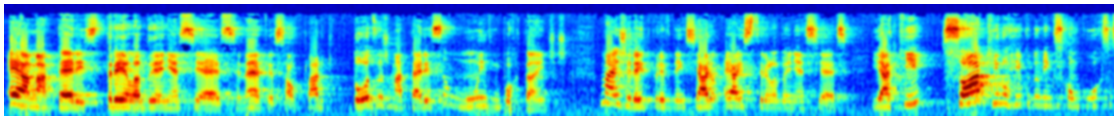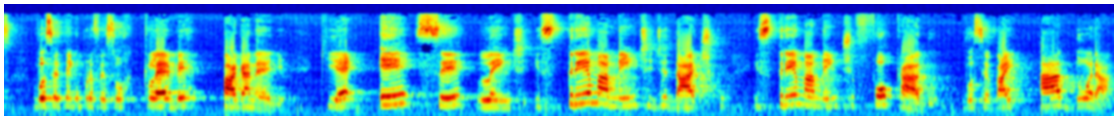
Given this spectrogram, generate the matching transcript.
é a matéria estrela do INSS, né, pessoal? Claro que todas as matérias são muito importantes mas direito previdenciário é a estrela do INSS. E aqui, só aqui no Rico Domingos Concursos, você tem o professor Kleber Paganelli, que é excelente, extremamente didático, extremamente focado. Você vai adorar.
